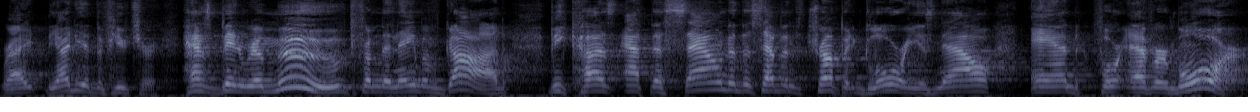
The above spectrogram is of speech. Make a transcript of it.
right? The idea of the future has been removed from the name of God because at the sound of the seventh trumpet, glory is now and forevermore.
